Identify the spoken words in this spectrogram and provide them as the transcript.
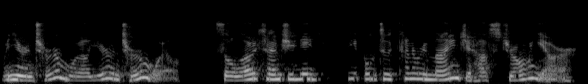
When you're in turmoil, you're in turmoil. So a lot of times you need people to kind of remind you how strong you are,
